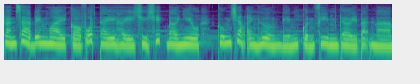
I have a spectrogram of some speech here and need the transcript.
khán giả bên ngoài có vỗ tay hay chỉ trích bao nhiêu cũng chẳng ảnh hưởng đến cuốn phim đời bạn mà.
